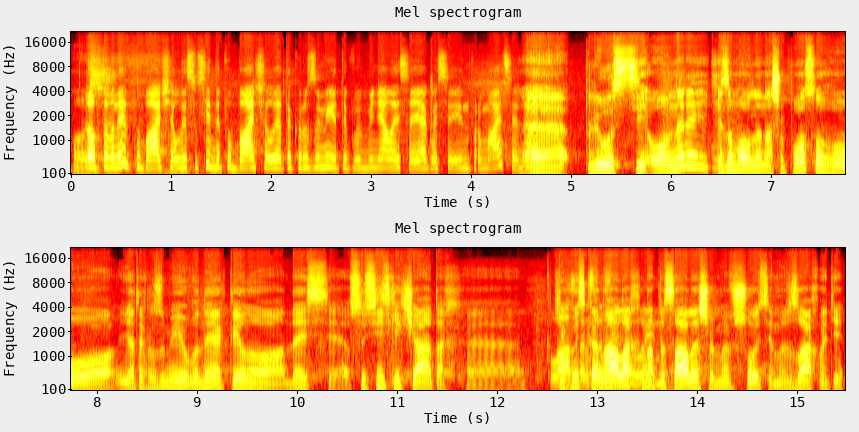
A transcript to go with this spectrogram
Ось. Тобто вони побачили, сусіди побачили, я так розумію, типу обмінялися якось інформацією. Да? Е, плюс ці овнери, які замовили нашу послугу, я так розумію, вони активно десь в сусідських чатах, е, якихось каналах написали, що ми в шоці, ми в захваті,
